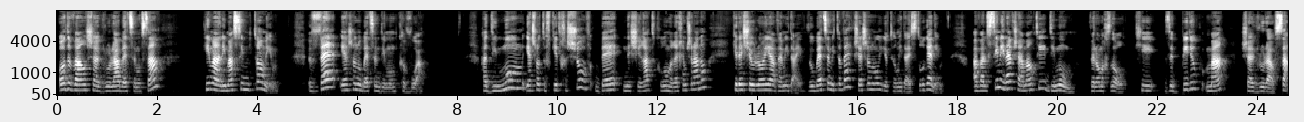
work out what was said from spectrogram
עוד דבר שהגלולה בעצם עושה היא מעלימה סימפטומים ויש לנו בעצם דימום קבוע. הדימום יש לו תפקיד חשוב בנשירת קרום הרחם שלנו כדי שהוא לא יהווה מדי והוא בעצם מתהווה כשיש לנו יותר מדי אסטרוגנים. אבל שימי לב שאמרתי דימום ולא מחזור כי זה בדיוק מה שהגלולה עושה.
